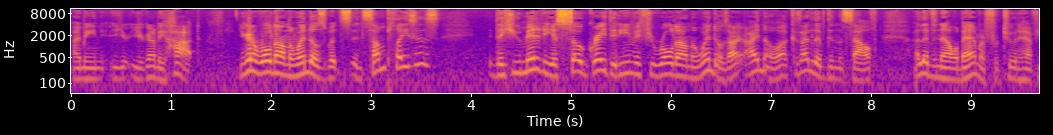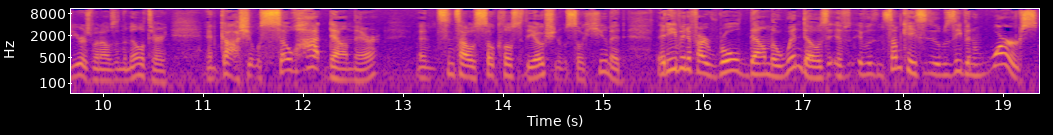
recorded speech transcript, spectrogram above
I mean, you're going to be hot. You're going to roll down the windows, but in some places, the humidity is so great that even if you roll down the windows, I, I know because I lived in the South. I lived in Alabama for two and a half years when I was in the military, and gosh, it was so hot down there. And since I was so close to the ocean, it was so humid that even if I rolled down the windows, it, it was in some cases it was even worse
